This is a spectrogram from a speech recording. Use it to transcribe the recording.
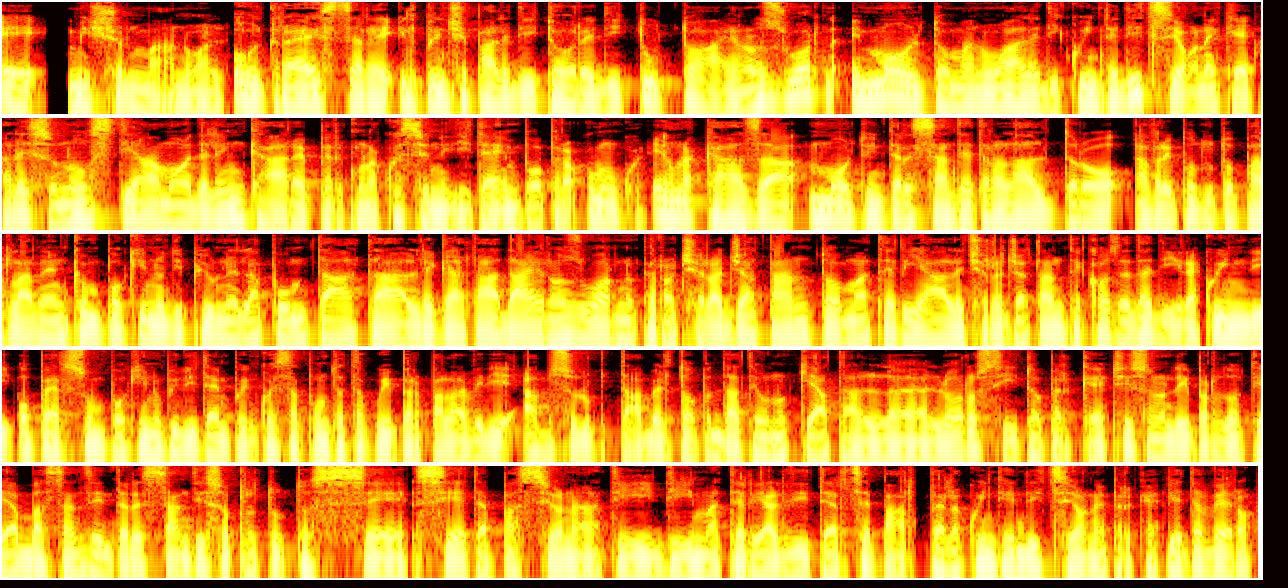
e Mission Manual, oltre a essere il principale editore di tutto Ironsworn e molto manuale di quinta edizione che adesso non stiamo ad elencare per una questione di tempo, però comunque è una casa molto interessante, tra l'altro avrei potuto parlare anche un pochino di più nella puntata legata ad Ironsworn, però c'era già tanto materiale, c'era già tante cose da dire, quindi ho perso un pochino più di tempo in questa puntata qui per parlarvi di Absolute Tabletop, date un'occhiata al loro sito perché ci sono dei prodotti abbastanza interessanti, soprattutto se siete appassionati di materiali di terze parti per la quinta edizione perché vi è davvero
